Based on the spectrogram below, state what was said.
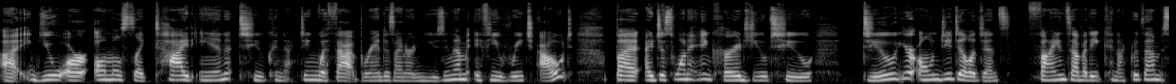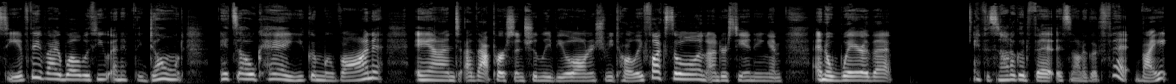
uh, you are almost like tied in to connecting with that brand designer and using them if you reach out. But I just want to encourage you to do your own due diligence, find somebody, connect with them, see if they vibe well with you. And if they don't, it's okay. You can move on, and uh, that person should leave you alone and should be totally flexible and understanding and, and aware that if it's not a good fit, it's not a good fit, right?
